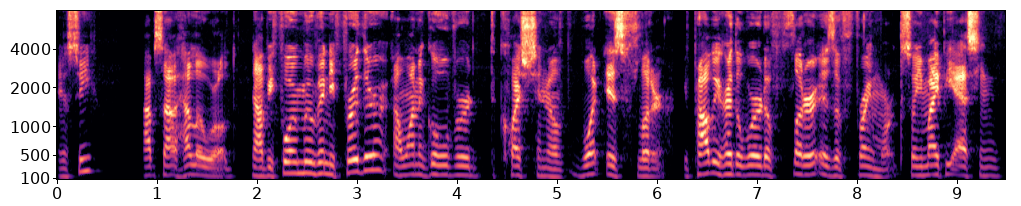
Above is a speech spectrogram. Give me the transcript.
You'll see pops out hello world. Now before we move any further, I want to go over the question of what is Flutter. You've probably heard the word of Flutter is a framework. So you might be asking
